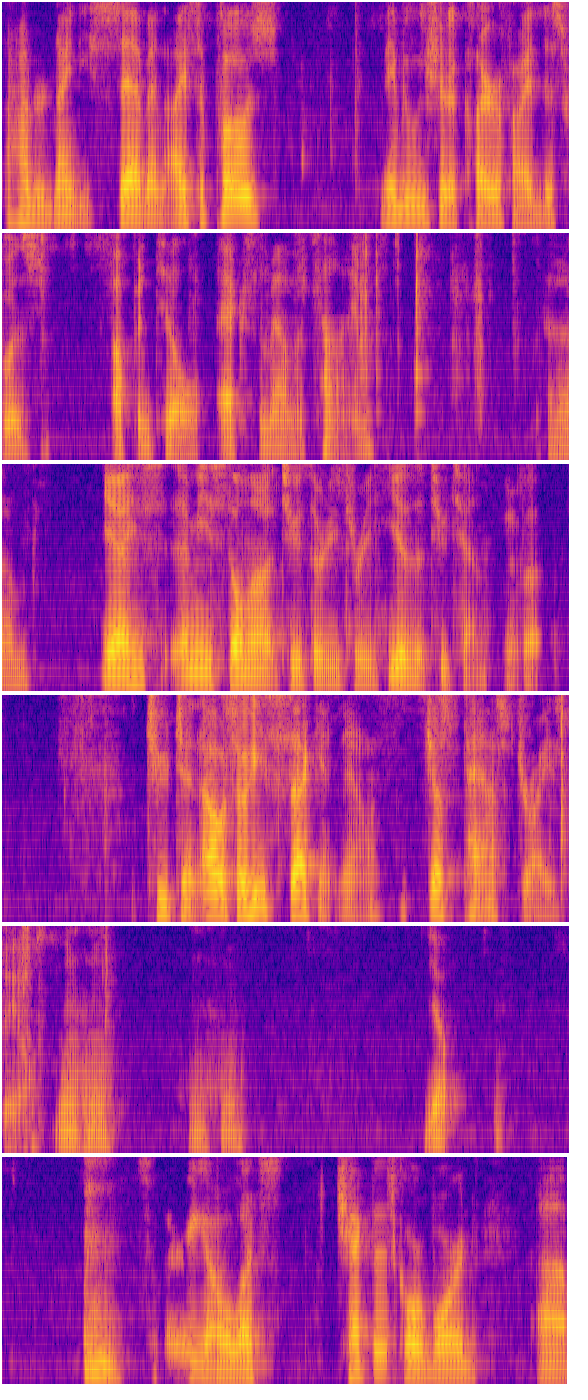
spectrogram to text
197. I suppose maybe we should have clarified this was up until X amount of time. Um, Yeah, he's. I mean, he's still not at two thirty three. He is at two ten. Yeah. But 210. Oh, so he's second now, just past Drysdale. mm-hmm, mm-hmm. Yep. You go. Let's check the scoreboard. Uh,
